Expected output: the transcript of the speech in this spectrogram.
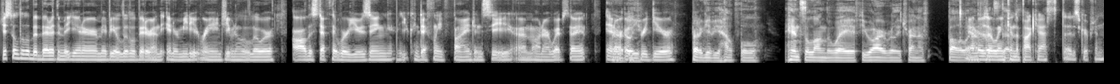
just a little bit better than beginner, maybe a little bit around the intermediate range, even a little lower. All the stuff that we're using, you can definitely find and see um, on our website in our That'd be- O3 gear. try to give you helpful hints along the way if you are really trying to follow in Yeah, there's a link in the podcast uh, description.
